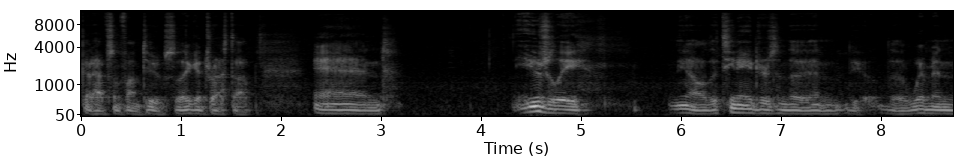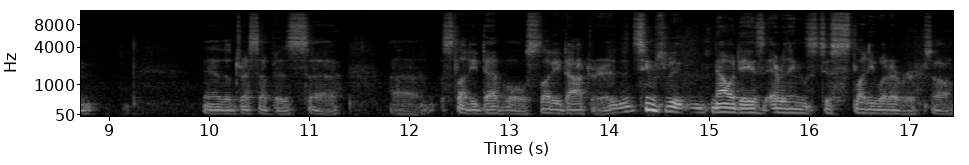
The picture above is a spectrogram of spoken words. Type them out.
got to have some fun too, so they get dressed up and usually you know the teenagers and the and the, the women you know they'll dress up as uh, uh, slutty devil slutty doctor it, seems to be nowadays everything's just slutty whatever so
